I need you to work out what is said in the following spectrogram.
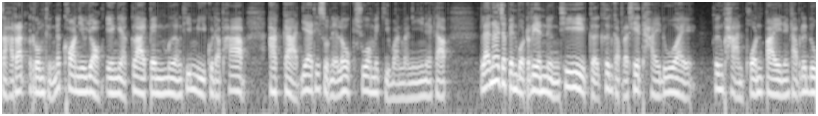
สหรัฐรวมถึงนครนิวยอร์กเองเนี่ยกลายเป็นเมืองที่มีคุณภาพอากาศแย่ที่สุดในโลกช่วงไม่กี่วันมานี้นะครับและน่าจะเป็นบทเรียนหนึ่งที่เกิดขึ้นกับประเทศไทยด้วย เพิ่งผ่านพ้นไปนะครับฤดู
